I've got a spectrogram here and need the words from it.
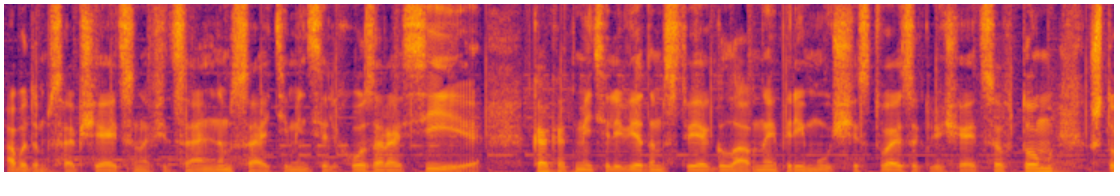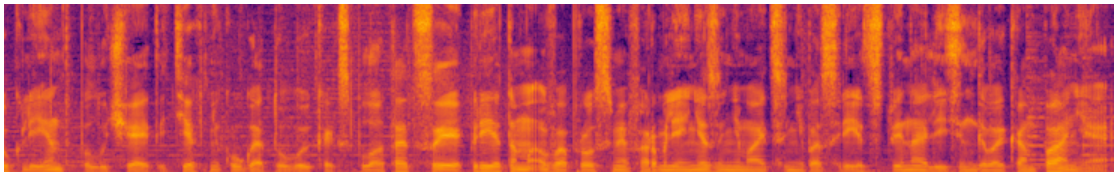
Об этом сообщается на официальном сайте Минсельхоза России. Как отметили ведомстве, главное преимущество заключается в том, что клиент получает технику, готовую к эксплуатации. При этом вопросами оформления занимается непосредственно лизинговая компания.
